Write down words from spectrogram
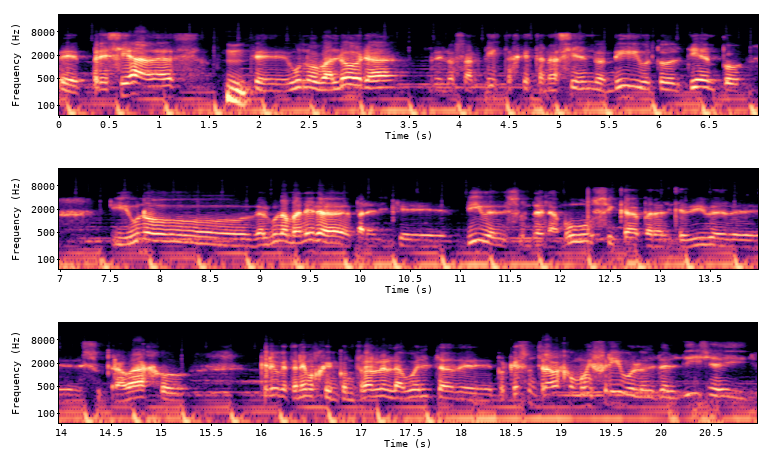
eh, preciadas Hmm. que uno valora de los artistas que están haciendo en vivo todo el tiempo y uno de alguna manera para el que vive de, su- de la música, para el que vive de, su trabajo, creo que tenemos que encontrarle la vuelta de porque es un trabajo muy frívolo el del DJ,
